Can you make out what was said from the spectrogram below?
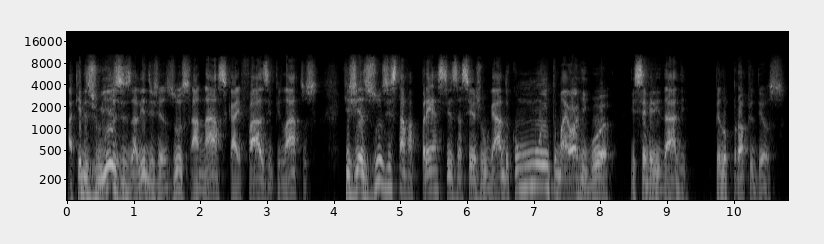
aqueles juízes ali de Jesus, Anás, Caifás e Pilatos, que Jesus estava prestes a ser julgado com muito maior rigor e severidade pelo próprio Deus.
